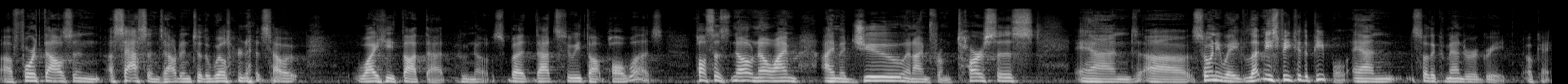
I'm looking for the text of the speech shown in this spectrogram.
uh, 4,000 assassins out into the wilderness. How why he thought that, who knows? But that's who he thought Paul was. Paul says, No, no, I'm, I'm a Jew and I'm from Tarsus. And uh, so, anyway, let me speak to the people. And so the commander agreed. Okay.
